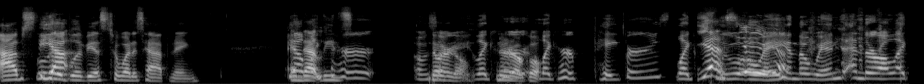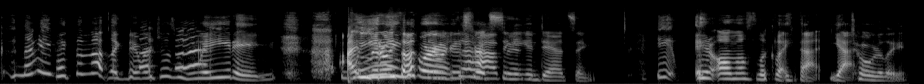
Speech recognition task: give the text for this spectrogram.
absolutely Yeah. oblivious to what is happening. yeah, and that like leads her. Oh, no, sorry. no. Like her, no, go. like her papers, like Yes, flew yeah, away yeah. in the wind, and they're all like, "Let me pick them up." Like they were just waiting. I literally waiting thought they were going to to start happen. singing and dancing. It it almost looked like that. Yeah. Totally.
